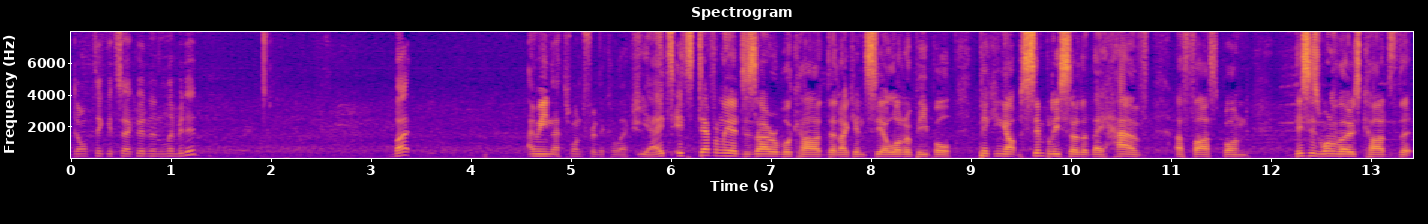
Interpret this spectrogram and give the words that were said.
don't think it's that good in limited, but I mean, that's one for the collection. yeah, it's, it's definitely a desirable card that I can see a lot of people picking up simply so that they have a Fastbond. This is one of those cards that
